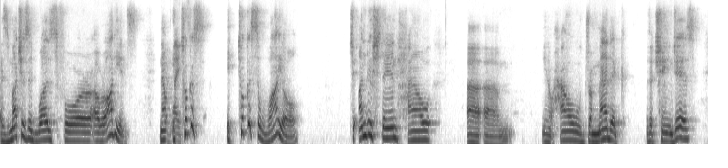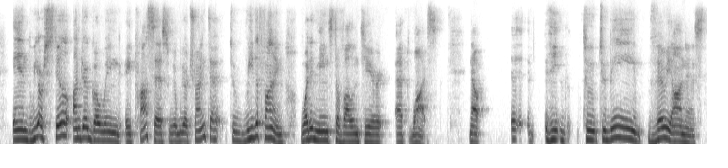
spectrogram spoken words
as much as it was for our audience. Now right. it took us it took us a while to understand how uh, um, you know how dramatic the change is, and we are still undergoing a process where we are trying to to redefine what it means to volunteer at Wize. Now, uh, the to to be very honest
